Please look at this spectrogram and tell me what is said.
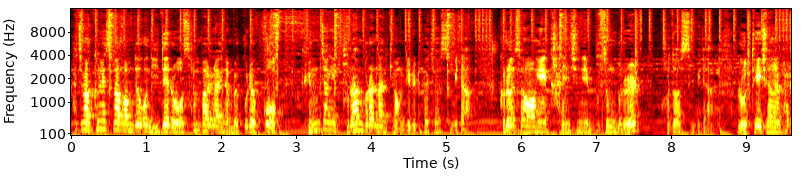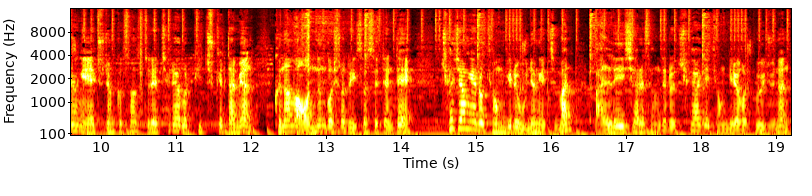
하지만 클린스만 감독은 이대로 선발 라인업을 꾸렸고 굉장히 불안불안한 경기를 펼쳤습니다. 그런 상황에 간신히 무승부를 거두었습니다. 로테이션을 활용해 주전급 선수들의 체력을 비축했다면 그나마 얻는 것이라도 있었을 텐데 최정예로 경기를 운영했지만 말레이시아를 상대로 최악의 경기력을 보여주는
